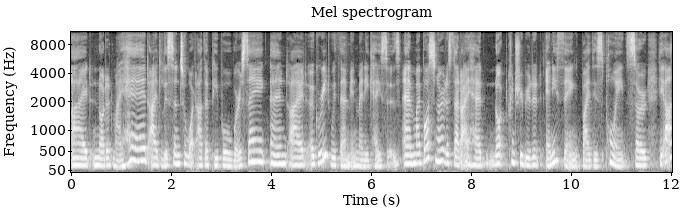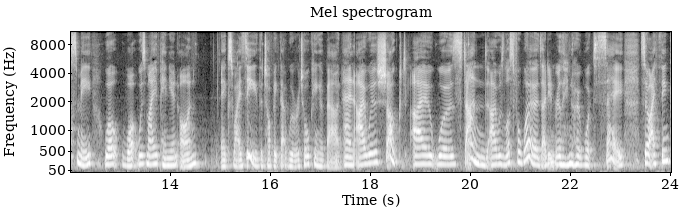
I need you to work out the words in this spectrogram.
I'd nodded my head, I'd listened to what other people were saying, and I'd agreed with them in many cases. And my boss noticed that I had not contributed anything by this point, so he asked me, well, what was my opinion on XYZ, the topic that we were talking about. And I was shocked. I was stunned. I was lost for words. I didn't really know what to say. So I think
